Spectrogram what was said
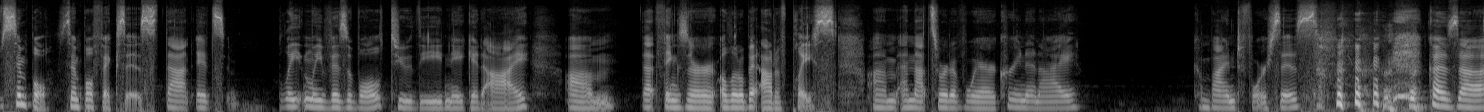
simple, simple fixes that it's blatantly visible to the naked eye um, that things are a little bit out of place. Um, and that's sort of where Karina and I combined forces because uh,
